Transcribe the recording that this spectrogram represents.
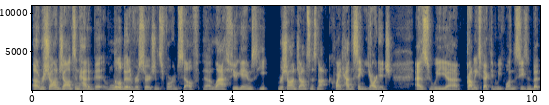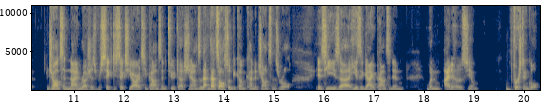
uh, Roshaun Johnson had a bit, a little bit of resurgence for himself. Uh, last few games, he Roshaun Johnson has not quite had the same yardage as we uh, probably expected week one of the season, but Johnson nine rushes for 66 yards. He pounds in two touchdowns, and that, that's also become kind of Johnson's role. Is he's uh, he's the guy who pounds it in when Idaho's you know first and goal.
